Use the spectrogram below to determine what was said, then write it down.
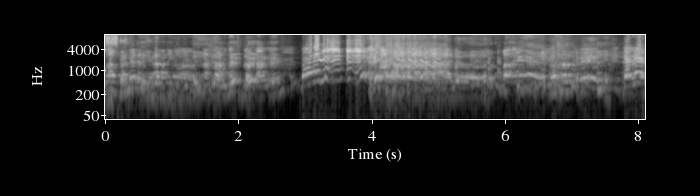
Lampunya ada di belakang ini. nah, lampunya dibelakangin. Balon ah, ah, ah. Aduh. Kalian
